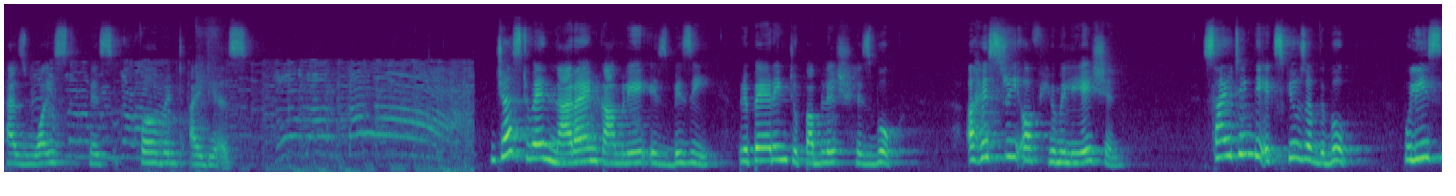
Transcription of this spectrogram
has voiced his fervent ideas. Just when Narayan Kamble is busy preparing to publish his book, A History of Humiliation, citing the excuse of the book, police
